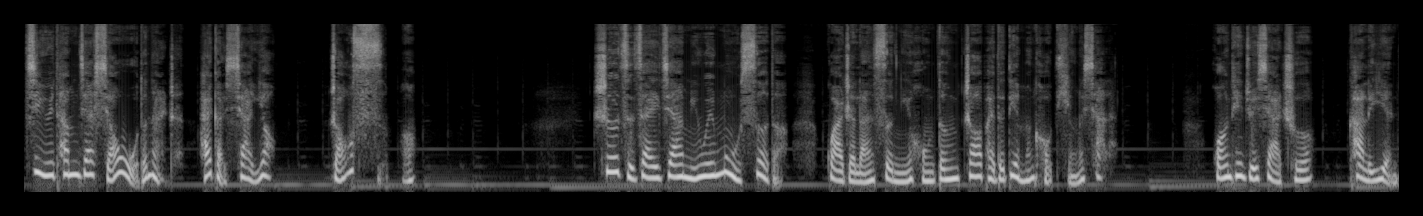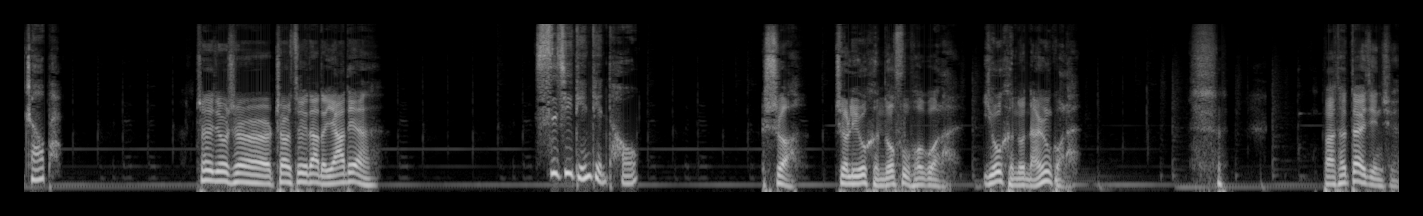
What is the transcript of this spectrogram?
觊觎他们家小五的男人还敢下药，找死吗？车子在一家名为“暮色”的。挂着蓝色霓虹灯招牌的店门口停了下来，黄天觉下车看了一眼招牌，这就是这儿最大的鸭店。司机点点头，是啊，这里有很多富婆过来，也有很多男人过来。哼，把他带进去。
